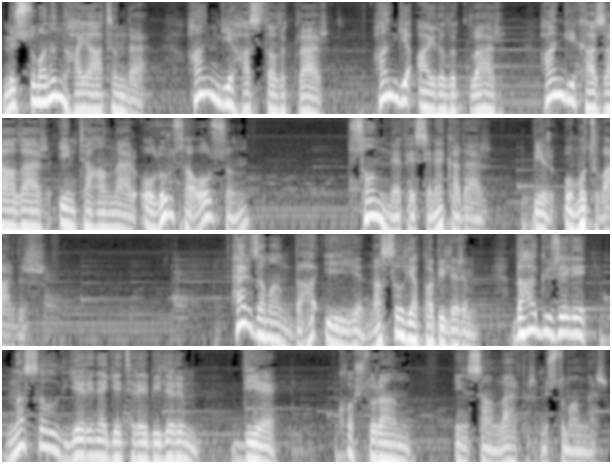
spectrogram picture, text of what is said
Müslümanın hayatında hangi hastalıklar, hangi ayrılıklar, hangi kazalar, imtihanlar olursa olsun, son nefesine kadar bir umut vardır. Her zaman daha iyiyi nasıl yapabilirim, daha güzeli nasıl yerine getirebilirim diye koşturan insanlardır Müslümanlar.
